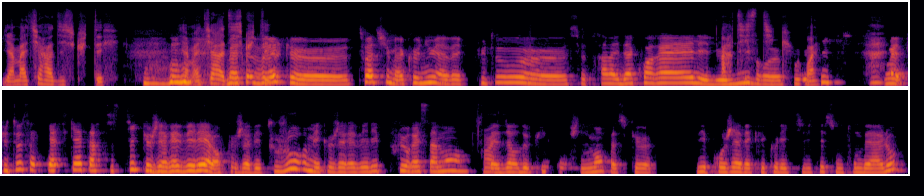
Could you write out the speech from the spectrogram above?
il y a matière à discuter. Il y a matière à bah, discuter. C'est vrai que toi, tu m'as connue avec plutôt euh, ce travail d'aquarelle et le livre poétique. Ouais. plutôt cette casquette artistique que j'ai révélée, alors que j'avais toujours, mais que j'ai révélée plus récemment, c'est-à-dire depuis le confinement, parce que les projets avec les collectivités sont tombés à l'eau.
